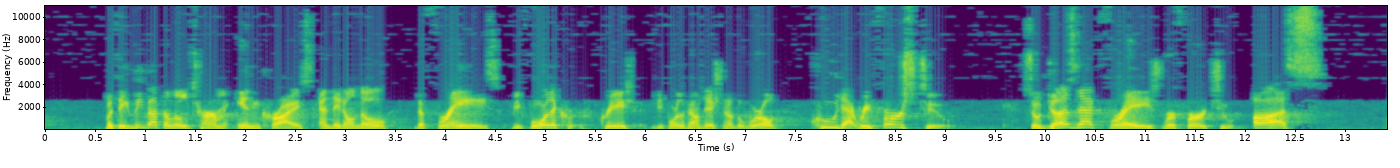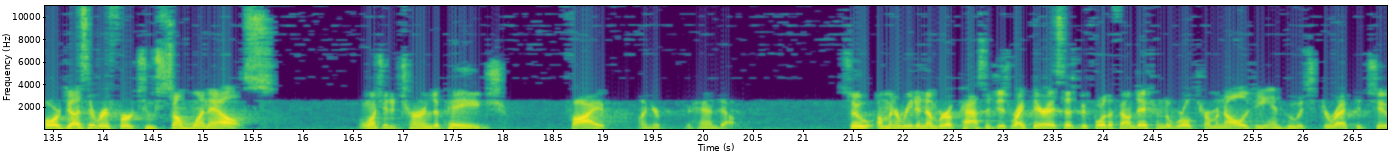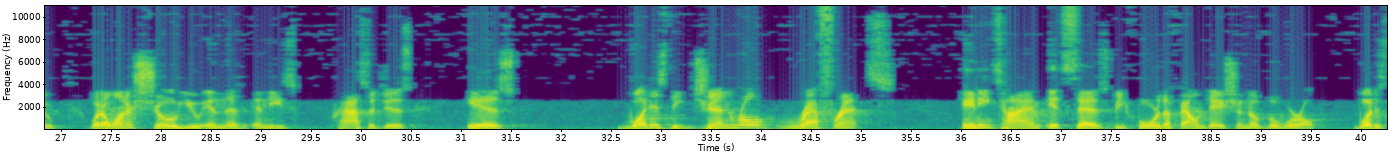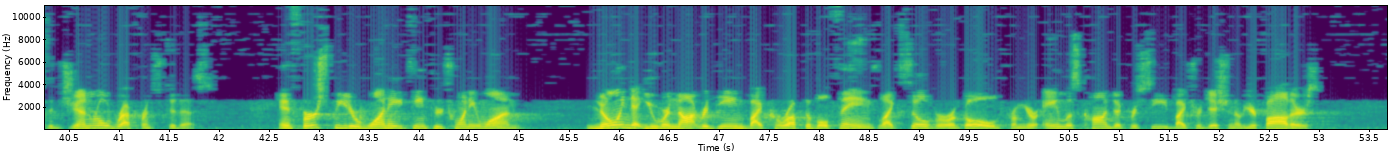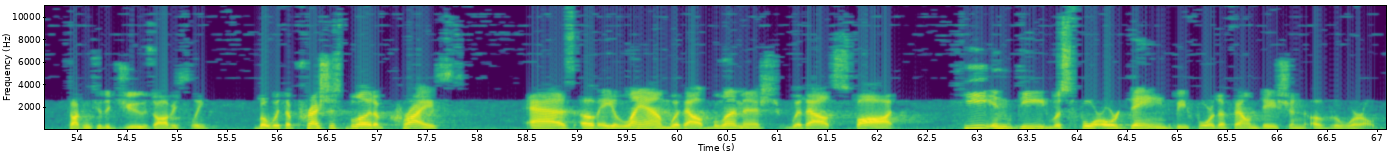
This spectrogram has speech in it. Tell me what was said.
But they leave out the little term in Christ, and they don't know the phrase before the creation, before the foundation of the world, who that refers to. So does that phrase refer to us, or does it refer to someone else? I want you to turn to page five on your, your handout. So I'm going to read a number of passages. Right there it says before the foundation of the world terminology and who it's directed to. What I want to show you in this, in these passages is what is the general reference anytime it says before the foundation of the world? What is the general reference to this? In 1 Peter 1, 18 through 21, knowing that you were not redeemed by corruptible things like silver or gold from your aimless conduct received by tradition of your fathers, talking to the Jews, obviously, but with the precious blood of Christ, as of a lamb without blemish, without spot, he indeed was foreordained before the foundation of the world.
